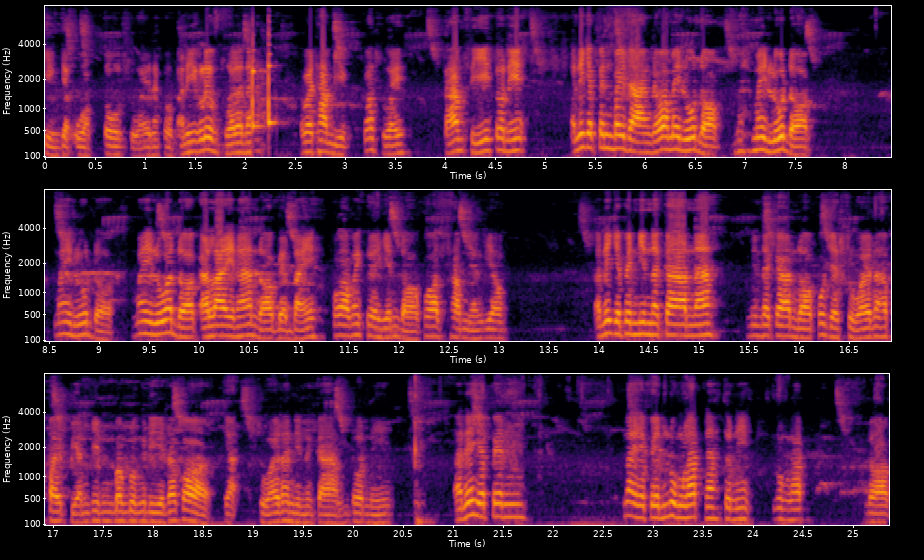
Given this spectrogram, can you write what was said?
กิ่งจะอวบโตสวยนะครับ อันนี้ก็เริ่มสวยแล้วนะเอาไปทำอีกก็สวยตามสีตัวนี้ อันนี้จะเป็นใบด่างแต่ว่าไม่รู้ดอกไม่ไม่รู้ดอก ไม่รู้ดอก ไม่รู้ว่าดอกอะไรนะ ดอกแบบไหน เพราะว่าไม่เคยเห็นดอกเพราะทำอย่างเดียว อันนี้จะเป็นนินนาการนะนินนาการดอกก็จะสวยนะเอาไปเปลี่ยนดินบำรุงดี แล้วก็จะสวยนะนินนาการต้นนี้ อันนี้จะเป็นน่าจะเป็นลุงรัดนะตัวนี้ลุงรัดดอก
